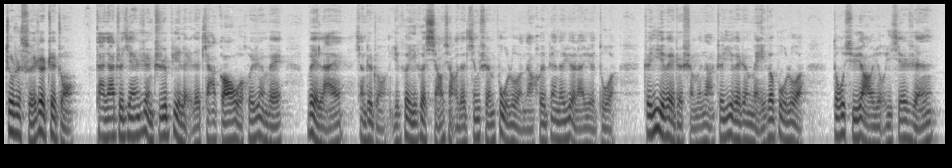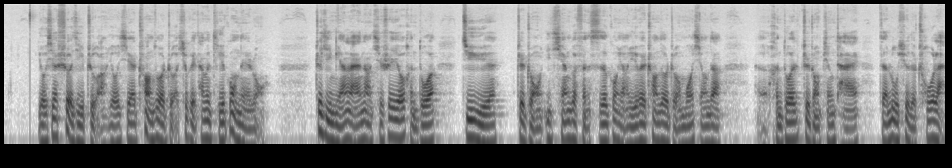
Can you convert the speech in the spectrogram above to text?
就是随着这种大家之间认知壁垒的加高，我会认为未来像这种一个一个小小的精神部落呢，会变得越来越多。这意味着什么呢？这意味着每一个部落都需要有一些人，有些设计者，有一些创作者去给他们提供内容。这几年来呢，其实也有很多基于这种一千个粉丝供养一位创作者模型的，呃，很多这种平台在陆续的出来。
